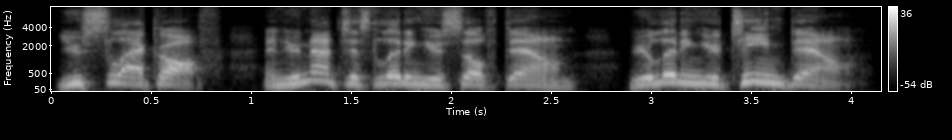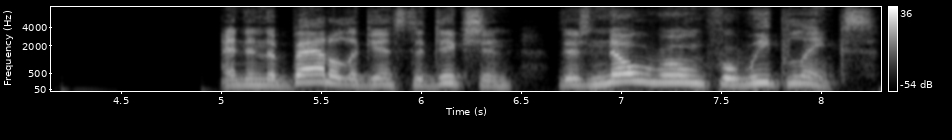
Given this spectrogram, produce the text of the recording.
You slack off, and you're not just letting yourself down, you're letting your team down. And in the battle against addiction, there's no room for weak links.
